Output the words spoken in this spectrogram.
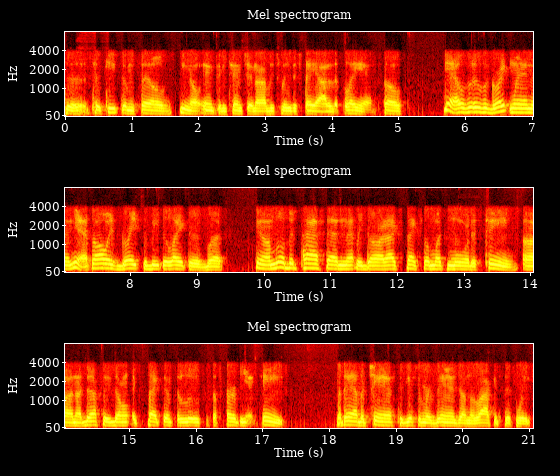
to to keep themselves, you know, in contention. Obviously, to stay out of the play-in. So, yeah, it was, it was a great win, and yeah, it's always great to beat the Lakers. But you know, I'm a little bit past that in that regard. I expect so much more of this team, uh, and I definitely don't expect them to lose to the Serbian teams. But they have a chance to get some revenge on the Rockets this week.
